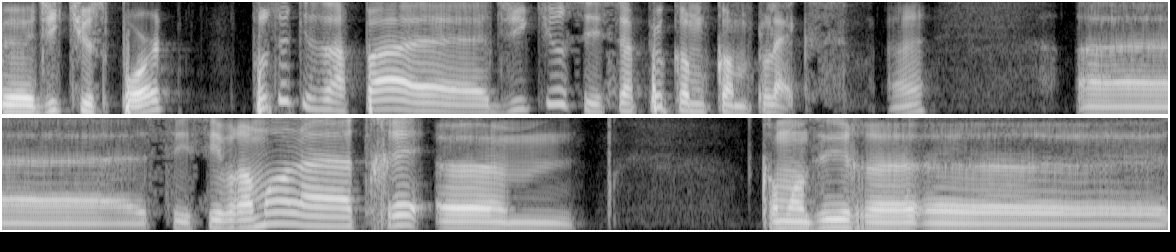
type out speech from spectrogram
euh, Sport. Pour ceux qui ne savent pas, GQ, c'est un peu comme complexe. Hein? C'est c'est vraiment là, très... comment dire... Euh,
